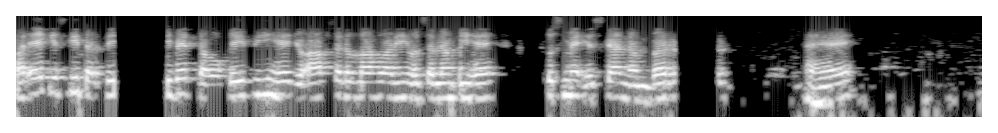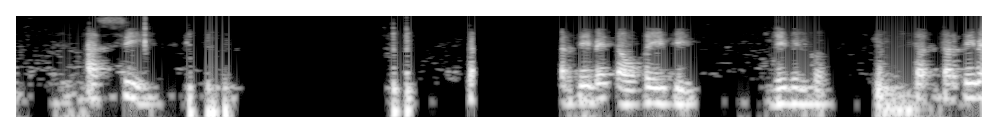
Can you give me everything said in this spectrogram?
اور ایک اس کی ترتیب توقیفی ہے جو آپ صلی اللہ علیہ وسلم کی ہے، اس میں اس کا نمبر ہے اسی۔ ترتیب توقیفی۔ جی بالکل۔ ترتیب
